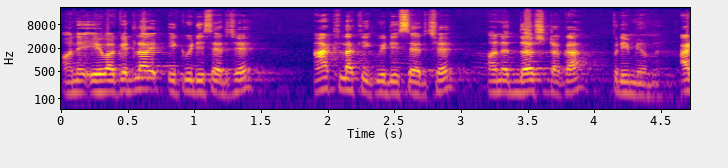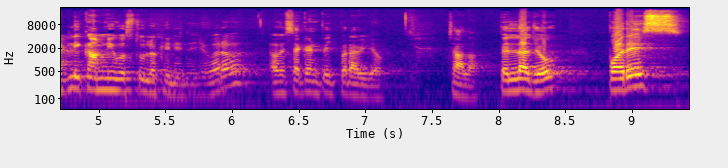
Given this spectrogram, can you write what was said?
અને એવા કેટલા ઇક્વિટી શેર છે? આઠ લાખ ઇક્વિટી શેર છે અને દસ ટકા પ્રીમિયમ. આટલી કામની વસ્તુ લખી લીધી છે. બરાબર? હવે સેકન્ડ પેજ પર આવી જાઓ. ચાલો. પહેલાં જો, પરેશ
